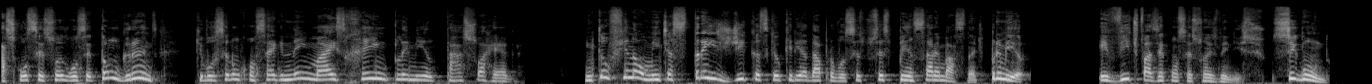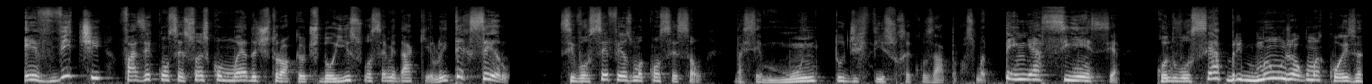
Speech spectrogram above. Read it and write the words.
as concessões vão ser tão grandes que você não consegue nem mais reimplementar a sua regra. Então, finalmente, as três dicas que eu queria dar para vocês, para vocês pensarem bastante. Primeiro, evite fazer concessões no início. Segundo, evite fazer concessões como moeda de troca. Eu te dou isso, você me dá aquilo. E terceiro, se você fez uma concessão, vai ser muito difícil recusar a próxima. Tenha ciência. Quando você abrir mão de alguma coisa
